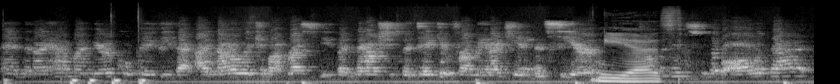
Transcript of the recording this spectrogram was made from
And then I have my miracle baby that I not only cannot breastfeed, but now she's been taken from me and I can't even see her. Yes. Combination of all of that,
